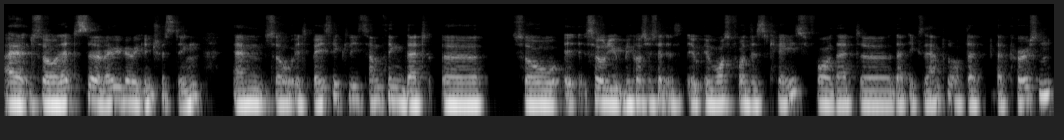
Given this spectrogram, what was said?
uh, so that's uh, very very interesting. Um, so it's basically something that uh, so so you because you said it, it was for this case for that uh, that example of that that person.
